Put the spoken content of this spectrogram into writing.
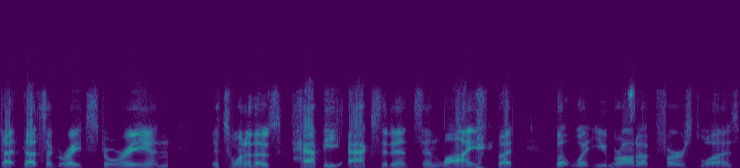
That that's a great story, and it's one of those happy accidents in life. But but what you brought up first was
